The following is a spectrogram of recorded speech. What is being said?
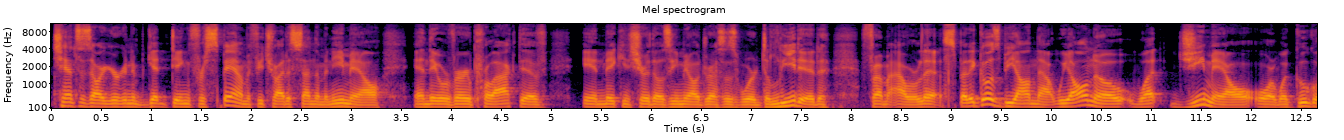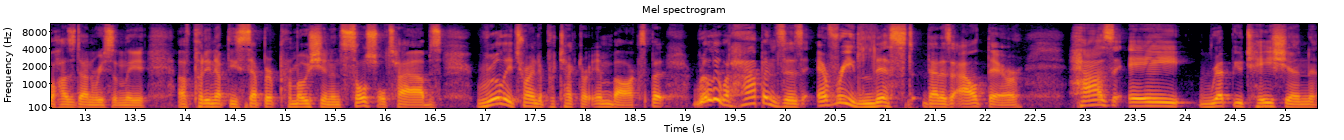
chances are you're going to get dinged for spam if you try to send them an email. And they were very proactive in making sure those email addresses were deleted from our list. But it goes beyond that. We all know what Gmail or what Google has done recently of putting up these separate promotion and social tabs, really trying to protect our inbox. But really, what happens is every list that is out there has a reputation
